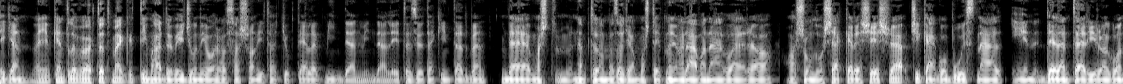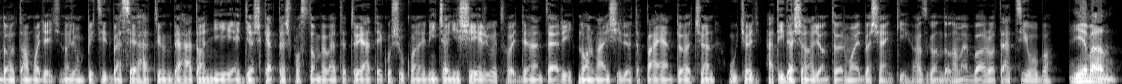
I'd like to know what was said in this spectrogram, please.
Igen, egyébként Lövörtöt meg Tim Hardaway Jr.-hoz hasonlíthatjuk tényleg minden, minden létező tekintetben, de most nem tudom, az agyam most épp nagyon rá van állva erre a hasonlóságkeresésre. Chicago Bullsnál én Dylan Terryről gondoltam, hogy egy nagyon picit beszélhetünk, de hát annyi egyes, kettes poszton bevethető játékosuk van, hogy nincs annyi sérült, hogy Dylan Terry normális időt a pályán töltsön, úgyhogy hát ide se nagyon tör majd be senki, azt gondolom ebbe a rotációba. Nyilván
